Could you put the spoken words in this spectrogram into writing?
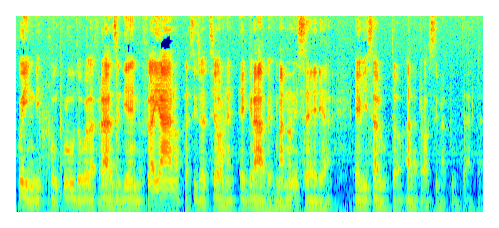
Quindi concludo con la frase di Ennio Flaiano, la situazione è grave ma non è seria e vi saluto alla prossima puntata.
